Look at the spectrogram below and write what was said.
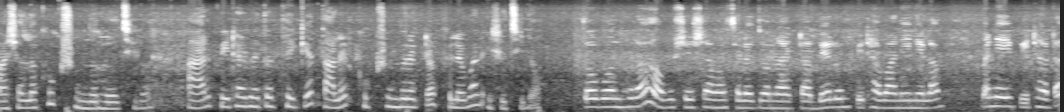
মাসাল্লাহ খুব সুন্দর হয়েছিল। আর পিঠার ভেতর থেকে তালের খুব সুন্দর একটা ফ্লেভার এসেছিল। তো বন্ধুরা, অবশেষে আমার ছেলের জন্য একটা বেলুন পিঠা বানিয়ে নিলাম। মানে এই পিঠাটা,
